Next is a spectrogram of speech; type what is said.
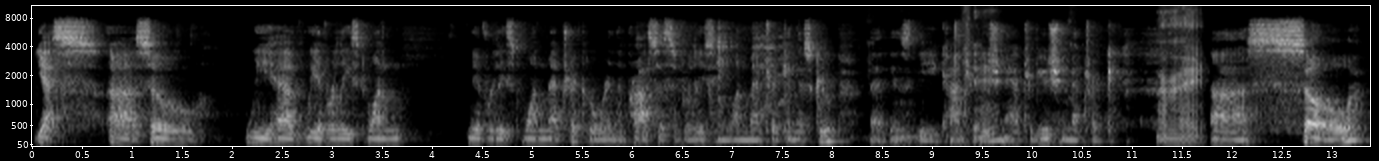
Yes. Uh, so we have we have released one we have released one metric, or we're in the process of releasing one metric in this group. That is the contribution attribution metric. All right. Uh, so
